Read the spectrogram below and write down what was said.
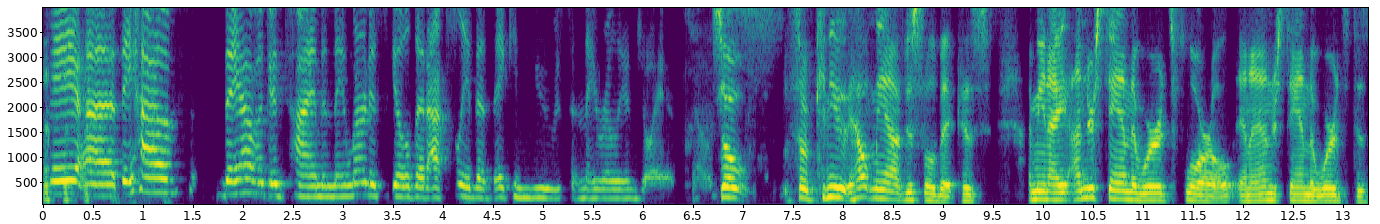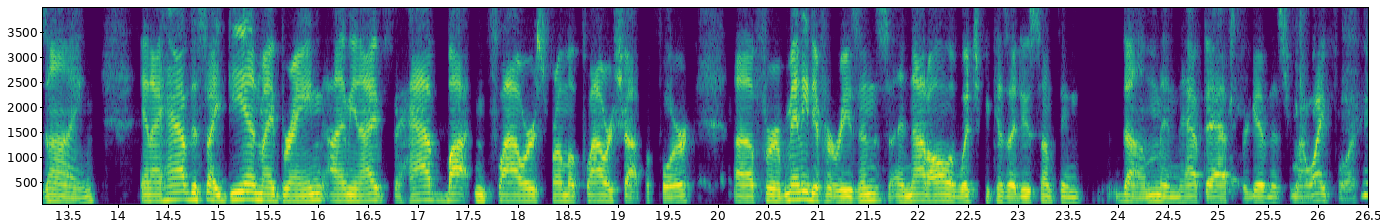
they uh, they have they have a good time and they learn a skill that actually that they can use and they really enjoy it so so, so can you help me out just a little bit because I mean, I understand the words floral and I understand the words design. And I have this idea in my brain. I mean, I've have bought flowers from a flower shop before uh, for many different reasons, and not all of which because I do something dumb and have to ask forgiveness from my wife for.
